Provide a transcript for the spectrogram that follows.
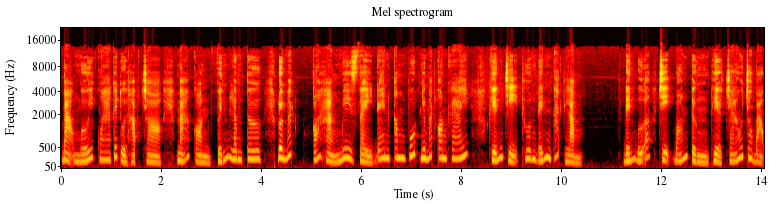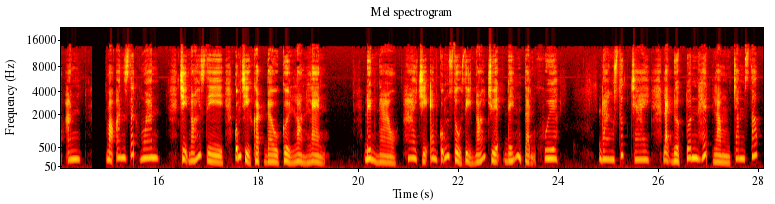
Bạo mới qua cái tuổi học trò, má còn phính lông tơ, đôi mắt có hàng mi dày đen cong vút như mắt con gái, khiến chị thương đến thắt lòng. Đến bữa, chị bón từng thìa cháo cho Bảo ăn. Bảo ăn rất ngoan, chị nói gì cũng chỉ gật đầu cười lòn lèn. Đêm nào, hai chị em cũng rủ gì nói chuyện đến tận khuya đang sức trai lại được Tuân hết lòng chăm sóc,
